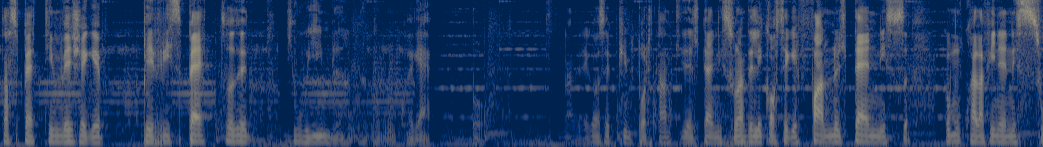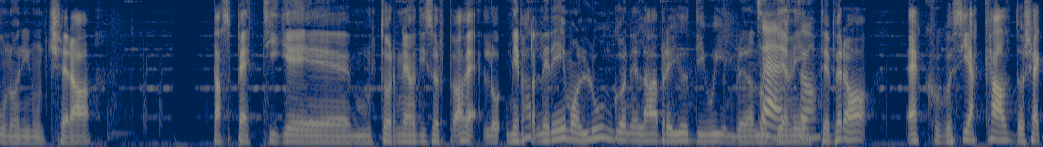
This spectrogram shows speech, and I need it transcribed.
Ti aspetti invece che per rispetto de- di Wimbledon, comunque, che è boh, una delle cose più importanti del tennis, una delle cose che fanno il tennis, comunque alla fine nessuno rinuncerà. Ti aspetti che un torneo di sorpresa. Vabbè, lo- ne parleremo a lungo nella preview di Wimbledon, certo. ovviamente. Però, ecco, così a caldo, cioè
